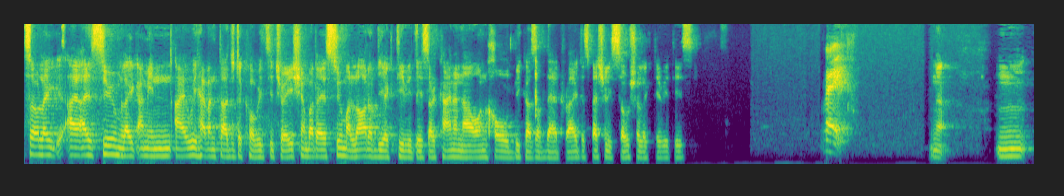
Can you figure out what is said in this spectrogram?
So like I, I assume like I mean I we haven't touched the COVID situation, but I assume a lot of the activities are kind of now on hold because of that, right? Especially social activities. Right. Yeah. Mm,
